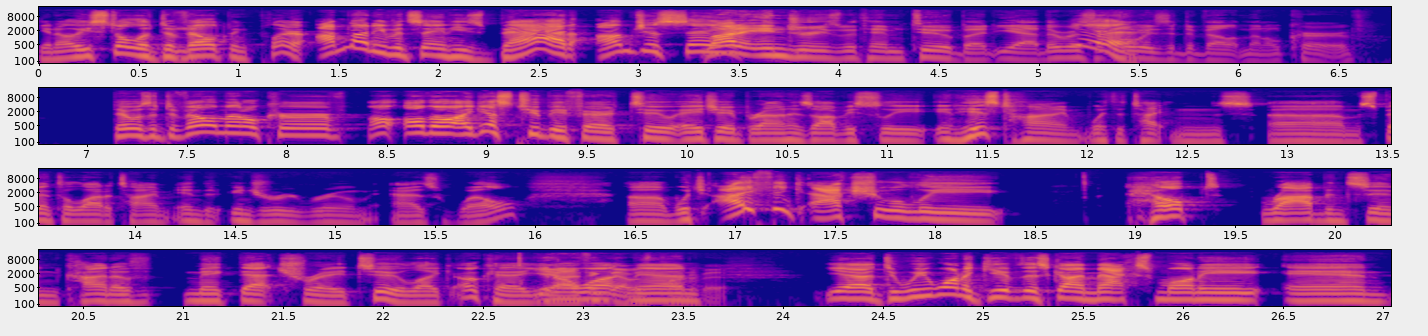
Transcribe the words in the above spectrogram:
You know, he's still a developing player. I'm not even saying he's bad. I'm just saying a lot of injuries with him too, but yeah, there was Yeah. always a developmental curve. there was a developmental curve. Although I guess to be fair too, AJ Brown has obviously in his time with the Titans um, spent a lot of time in the injury room as well, uh, which I think actually helped Robinson kind of make that trade too. Like, okay, you yeah, know what, that was part man? Yeah, do we want to give this guy max money and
